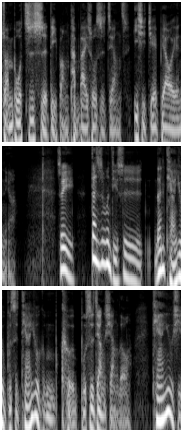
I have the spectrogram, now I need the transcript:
传播知识的地方。坦白说是这样子，一起接表演呀。所以。但是问题是，咱听友不是听友，可不是这样想的哦。听友是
